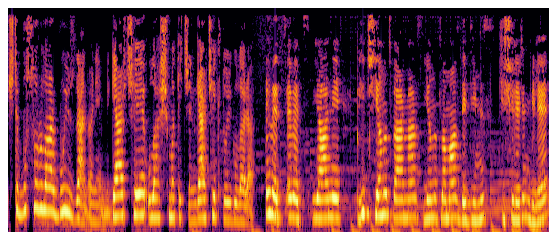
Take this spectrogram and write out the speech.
İşte bu sorular bu yüzden önemli. Gerçeğe ulaşmak için, gerçek duygulara. Evet, evet. Yani hiç yanıt vermez, yanıtlamaz dediğimiz kişilerin bile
